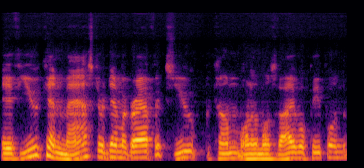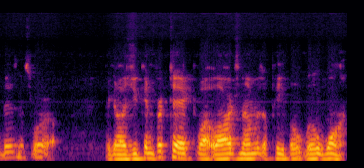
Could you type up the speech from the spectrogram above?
If you can master demographics, you become one of the most valuable people in the business world because you can predict what large numbers of people will want.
